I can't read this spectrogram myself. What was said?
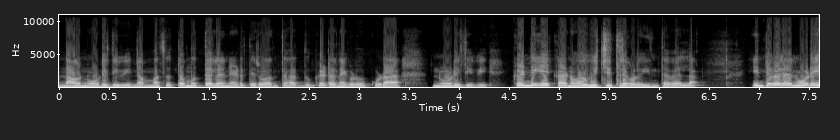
ನಾವು ನೋಡಿದೀವಿ. ನಮ್ಮ ಸುತ್ತಮುತ್ತಲೇ ನಡೆದಿರುವಂತಹದ್ದು ಘಟನೆಗಳು ಕೂಡ ನೋಡಿದೀವಿ. ಕಣ್ಣಿಗೆ ಕಾಣುವ ವಿಚಿತ್ರಗಳು ಇಂಥವೆಲ್ಲ. ಇಂಥವೆಲ್ಲ ನೋಡಿ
